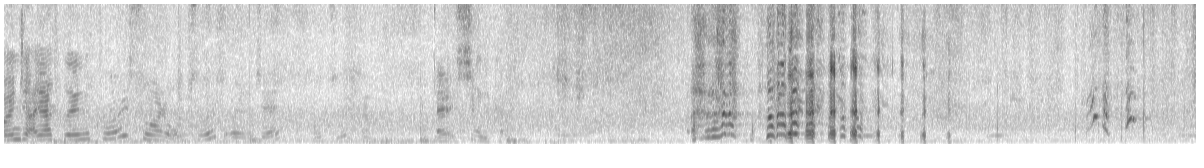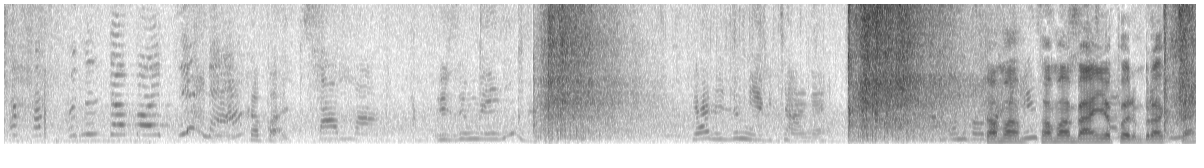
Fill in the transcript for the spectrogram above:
Önce ayaklarını koy, sonra otur. Önce otur. Evet, şimdi kalk. Bunu da ne? Kapat. Tamam. Üzüm vereyim mi? Gel üzüm ye bir tane. Tamam, onu baba Tamam elin tamam ben yaparım. Bırak sen.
